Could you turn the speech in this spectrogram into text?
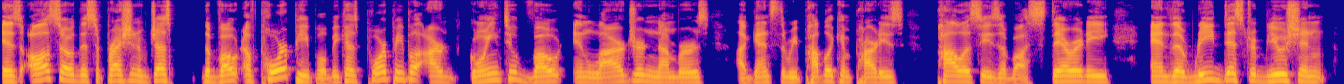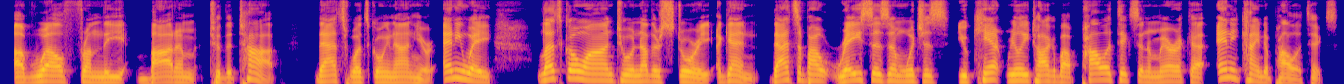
is also the suppression of just the vote of poor people because poor people are going to vote in larger numbers against the Republican Party's policies of austerity and the redistribution of wealth from the bottom to the top. That's what's going on here. Anyway, let's go on to another story. Again, that's about racism, which is you can't really talk about politics in America, any kind of politics,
